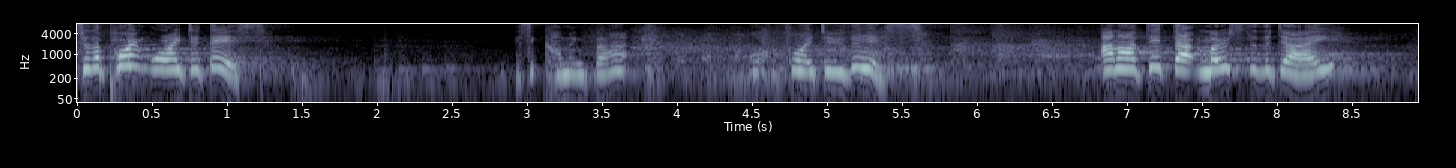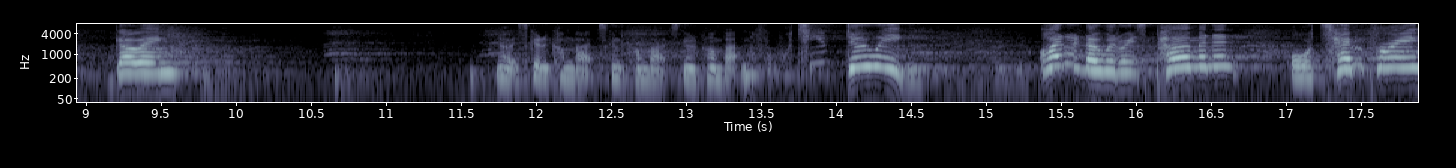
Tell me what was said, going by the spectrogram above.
To the point where I did this. Is it coming back? What if I do this? And I did that most of the day, going, no, it's going to come back, it's going to come back, it's going to come back. And I thought, what are you doing? I don't know whether it's permanent or temporary,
